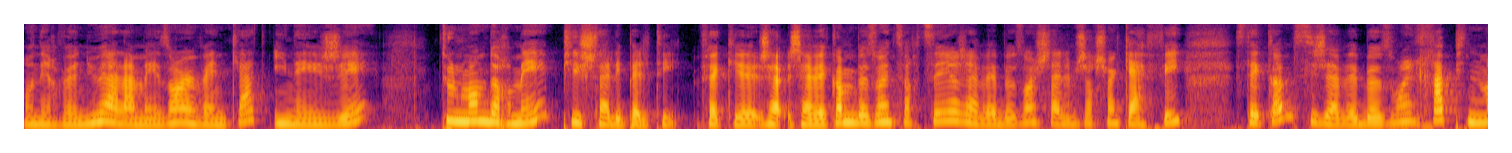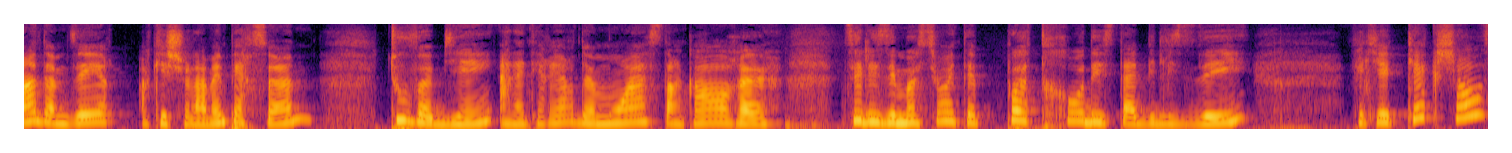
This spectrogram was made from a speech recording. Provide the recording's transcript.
On est revenu à la maison un 24, il neigeait. Tout le monde dormait, puis je suis allée pelleter. Fait que j'avais comme besoin de sortir, j'avais besoin, je suis allée me chercher un café. C'était comme si j'avais besoin rapidement de me dire OK, je suis la même personne, tout va bien. À l'intérieur de moi, c'est encore. Euh, tu sais, les émotions étaient pas trop déstabilisées. Fait qu'il y a quelque chose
